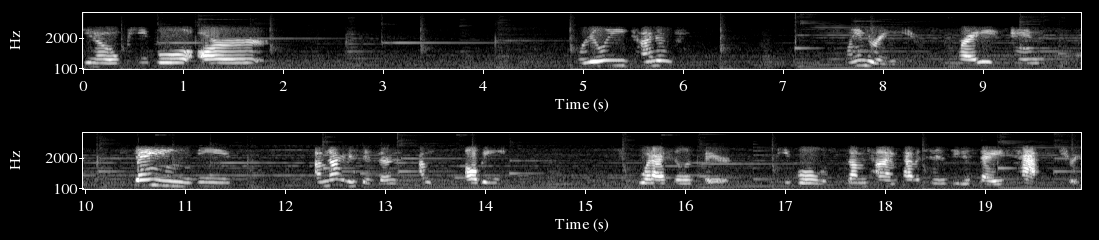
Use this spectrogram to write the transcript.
you know people are really kind of slandering you, right? And saying these, I'm not going to sit there, I'm, I'll be what I feel is fair. People sometimes have a tendency to say half truth,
